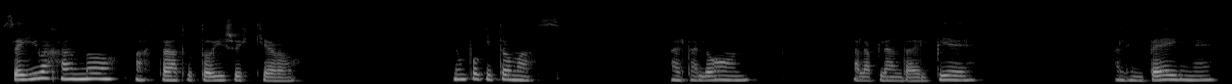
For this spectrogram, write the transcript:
Seguí bajando hasta tu tobillo izquierdo y un poquito más al talón, a la planta del pie, al empeine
